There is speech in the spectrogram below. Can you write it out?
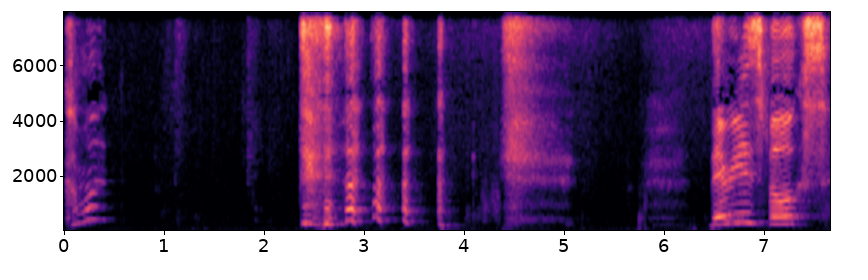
Come on. There he is, folks.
